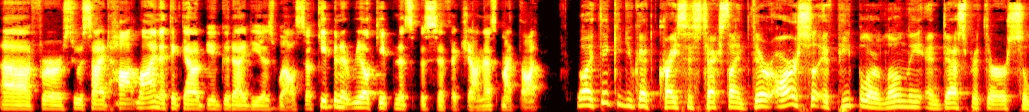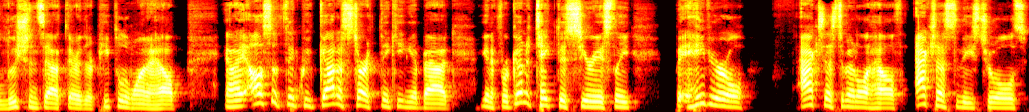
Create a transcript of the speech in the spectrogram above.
uh, for suicide hotline. I think that would be a good idea as well. So keeping it real, keeping it specific, John. That's my thought. Well, I think you've got crisis text line. There are so if people are lonely and desperate, there are solutions out there. There are people who want to help. And I also think we've got to start thinking about again, if we're going to take this seriously, behavioral access to mental health, access to these tools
